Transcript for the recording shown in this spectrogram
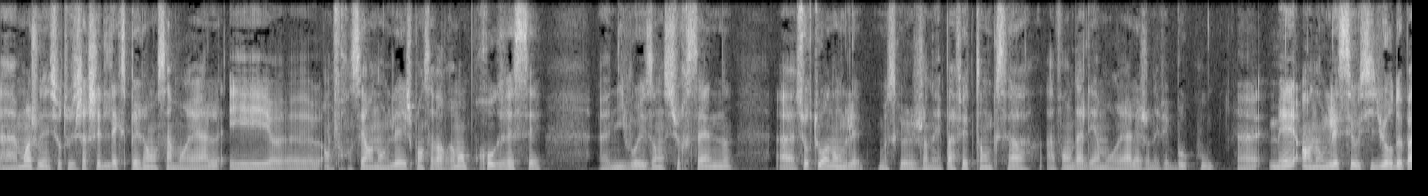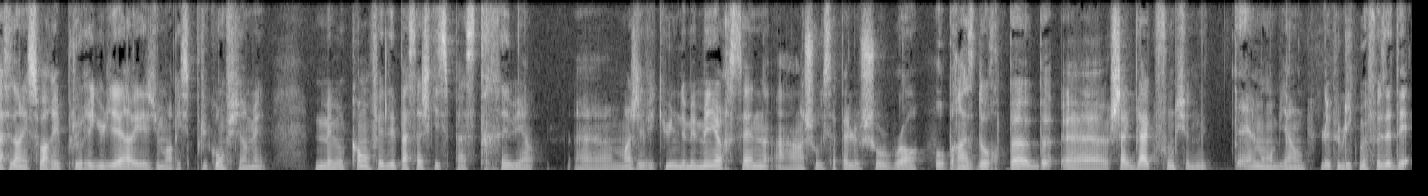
Euh, moi, je venais surtout chercher de l'expérience à Montréal et euh, en français en anglais. Et je pense avoir vraiment progressé euh, niveau aisance sur scène, surtout en anglais, parce que j'en avais pas fait tant que ça avant d'aller à Montréal. J'en ai fait beaucoup, mais en anglais, c'est aussi dur de passer dans les soirées plus régulières avec des humoristes plus confirmés, même quand on fait des passages qui se passent très bien. Euh, moi, j'ai vécu une de mes meilleures scènes à un show qui s'appelle le show Raw au Bras d'Or Pub. Euh, chaque blague fonctionnait tellement bien. Le public me faisait des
